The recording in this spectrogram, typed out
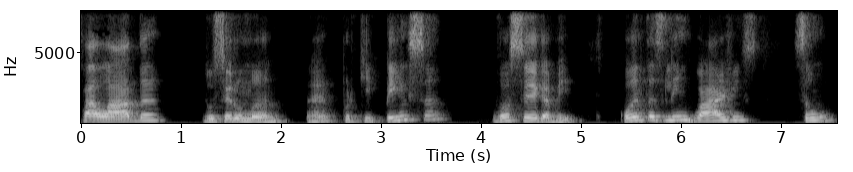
falada do ser humano, né? Porque pensa você, Gabi, quantas linguagens são,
